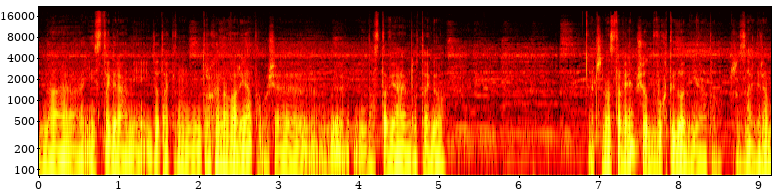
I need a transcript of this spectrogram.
na Instagramie i to tak trochę na wariata, bo się e, nastawiałem do tego. Znaczy nastawiałem się od dwóch tygodni na to, że zagram.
